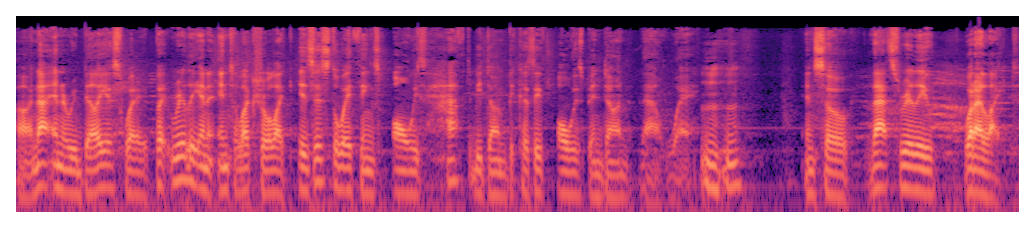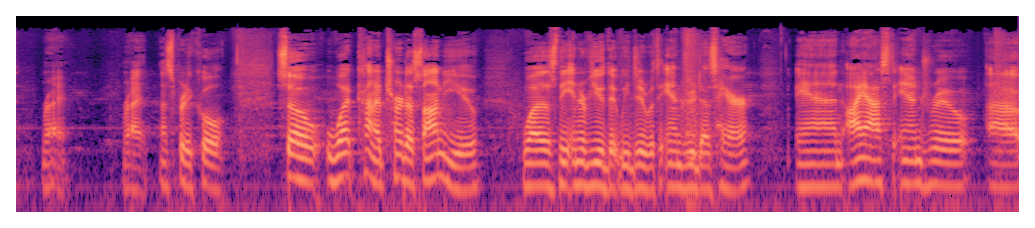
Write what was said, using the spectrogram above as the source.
uh, not in a rebellious way but really in an intellectual like is this the way things always have to be done because they've always been done that way mm-hmm. and so that's really what i liked Right, right. That's pretty cool. So, what kind of turned us on to you was the interview that we did with Andrew Does Hair. And I asked Andrew uh,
